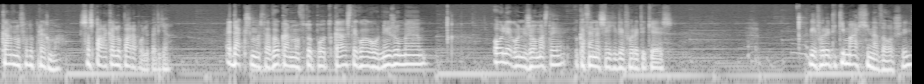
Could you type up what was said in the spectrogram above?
κάνουν αυτό το πράγμα. Σας παρακαλώ πάρα πολύ παιδιά. Εντάξει είμαστε εδώ, κάνουμε αυτό το podcast, εγώ αγωνίζομαι, όλοι αγωνιζόμαστε, ο καθένας έχει διαφορετικές, διαφορετική μάχη να δώσει,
